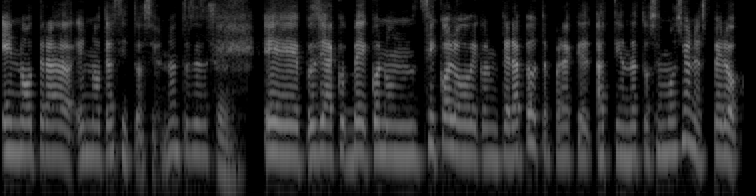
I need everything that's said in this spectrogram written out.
en otra, en otra situación, ¿no? Entonces, eh, pues ya ve con un psicólogo, ve con un terapeuta para que atienda tus emociones, pero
